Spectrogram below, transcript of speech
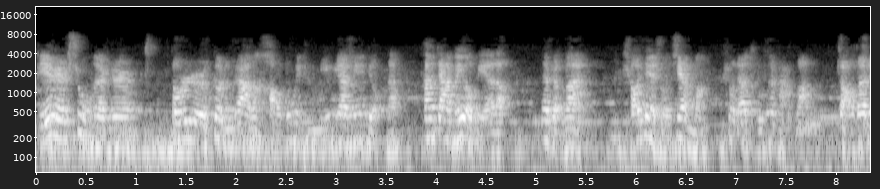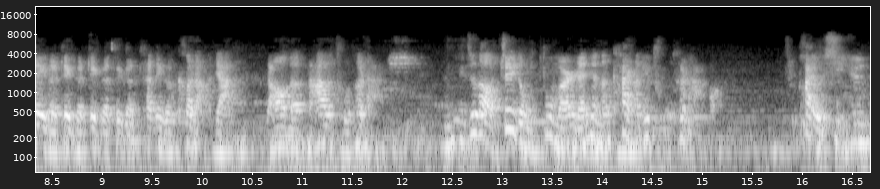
别人送的是都是各种各样的好东西，名烟名酒的。他们家没有别的，那怎么办？条件所限嘛，送点土特产吧。找到这个这个这个这个他那个科长家，然后呢，拿了土特产。你知道这种部门人家能看上你土特产吗？怕有细菌，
